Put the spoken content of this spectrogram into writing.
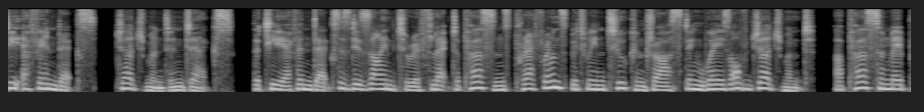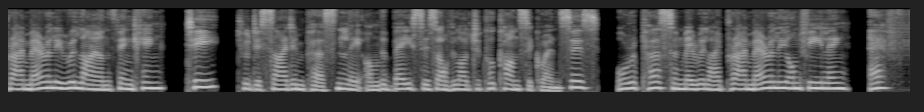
TF Index Judgment Index The TF Index is designed to reflect a person's preference between two contrasting ways of judgment. A person may primarily rely on thinking, T, to decide impersonally on the basis of logical consequences, or a person may rely primarily on feeling, F,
